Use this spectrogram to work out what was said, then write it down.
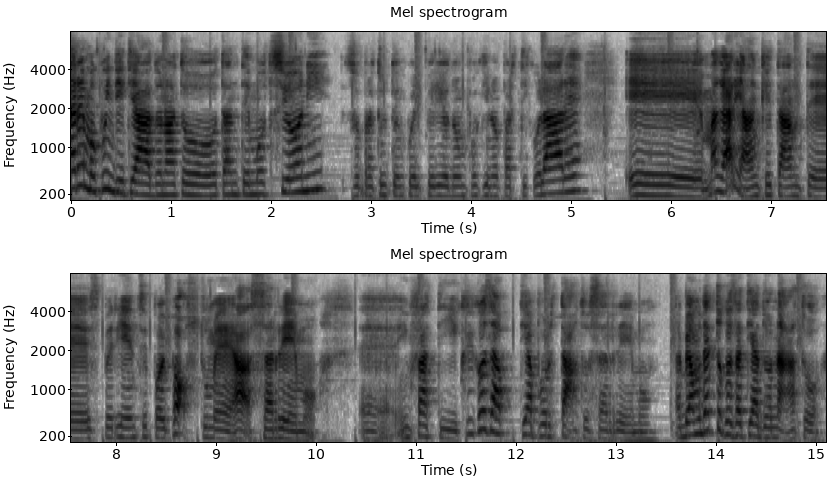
Sanremo quindi ti ha donato tante emozioni, soprattutto in quel periodo un pochino particolare, e magari anche tante esperienze poi postume a Sanremo. Eh, infatti, che cosa ti ha portato Sanremo? Abbiamo detto cosa ti ha donato.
